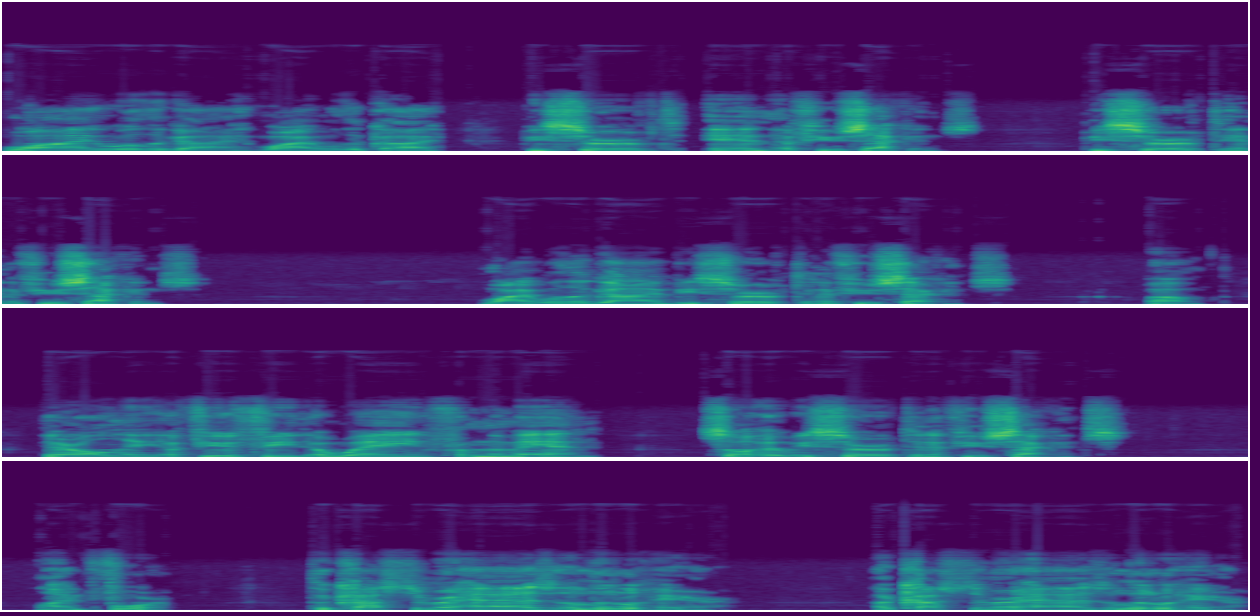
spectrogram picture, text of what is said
Why will the guy, why will the guy be served in a few seconds? Be served in a few seconds. Why will the guy be served in a few seconds? Well, they're only a few feet away from the man, so he'll be served in a few seconds. Line 4. The customer has a little hair. A customer has a little hair,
